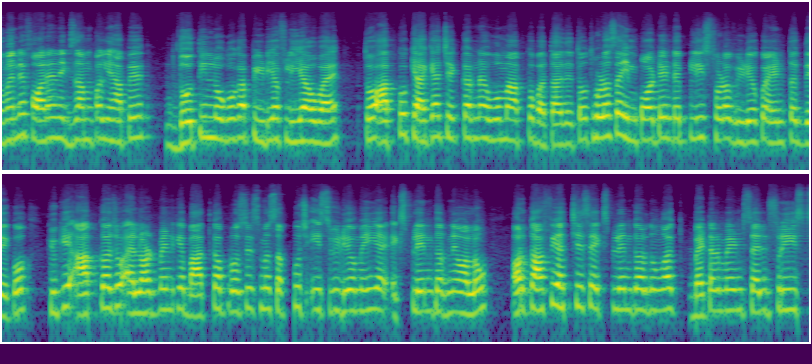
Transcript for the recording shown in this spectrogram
तो मैंने फॉर एन एग्ज़ाम्पल यहाँ पे दो तीन लोगों का पीडीएफ लिया हुआ है। तो आपको क्या क्या चेक करना है वो मैं आपको बता देता हूँ। थोड़ा सा इंपॉर्टेंट है प्लीज़ थोड़ा वीडियो को एंड तक देखो। क्योंकि आपका जो अलॉटमेंट के बाद का प्रोसेस मैं सब कुछ इस वीडियो में ही एक्सप्लेन करने वाला हूँ। और काफ़ी अच्छे से एक्सप्लेन कर दूँगा betterment self freeze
